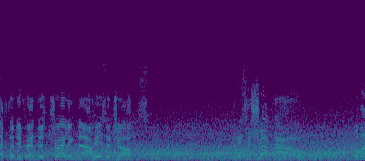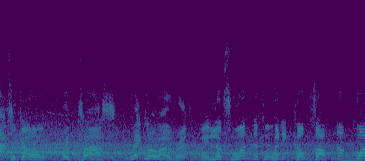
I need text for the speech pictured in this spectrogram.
Left the defenders trailing now. Here's a chance. And it's a shot now. Well, that's a goal with class written all over it. It looks wonderful when it comes off, not quite.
